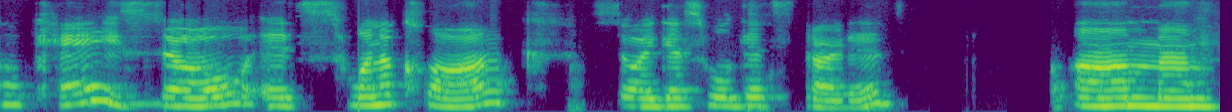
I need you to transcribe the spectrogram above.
Okay, so it's one o'clock, so I guess we'll get started. Um, um,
